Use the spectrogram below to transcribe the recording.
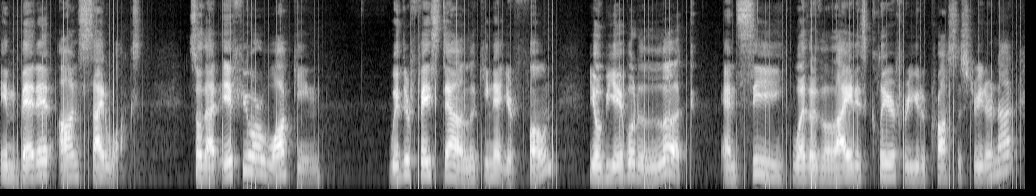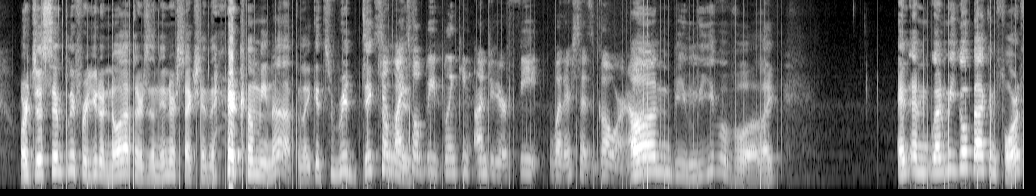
embedded on sidewalks, so that if you are walking with your face down, looking at your phone, you'll be able to look and see whether the light is clear for you to cross the street or not, or just simply for you to know that there's an intersection there coming up. Like it's ridiculous. So lights will be blinking under your feet, whether it says go or not. unbelievable. Like, and and when we go back and forth,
